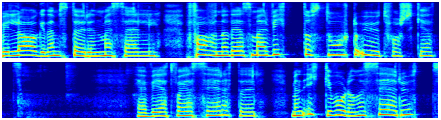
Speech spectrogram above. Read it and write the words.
Vil lage dem større enn meg selv, favne det som er hvitt og stort og utforsket. Jeg vet hva jeg ser etter, men ikke hvordan det ser ut.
